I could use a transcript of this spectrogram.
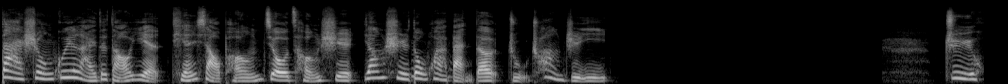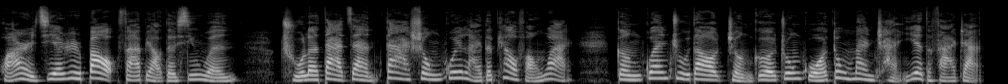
大圣归来》的导演田晓鹏就曾是央视动画版的主创之一。据《华尔街日报》发表的新闻。除了大赞《大圣归来》的票房外，更关注到整个中国动漫产业的发展。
